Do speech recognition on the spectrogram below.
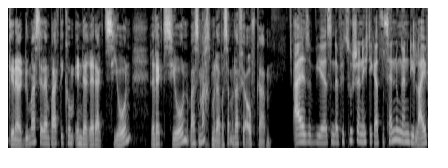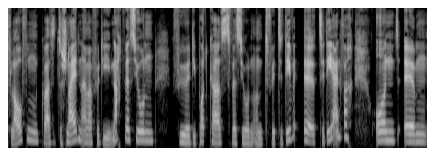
Genau, du machst ja dein Praktikum in der Redaktion. Redaktion, was macht man da? Was hat man da für Aufgaben? Also wir sind dafür zuständig, die ganzen Sendungen, die live laufen, quasi zu schneiden. Einmal für die Nachtversion, für die Podcast-Version und für CD, äh, CD einfach. Und ähm,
